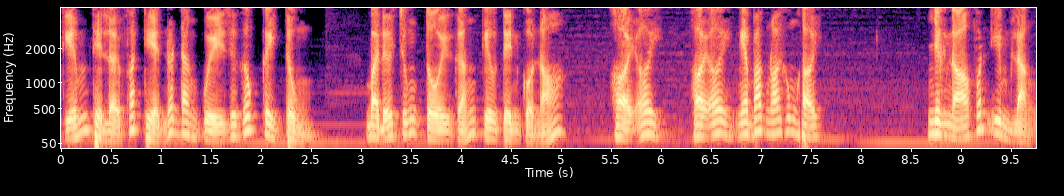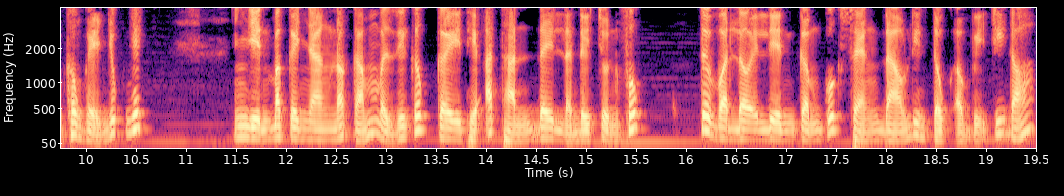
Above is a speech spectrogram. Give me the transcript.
kiếm thì lợi phát hiện nó đang quỳ dưới gốc cây tùng. bà đứa chúng tôi gắng kêu tên của nó. Hời ơi, hời ơi, nghe bác nói không hời. Nhưng nó vẫn im lặng không hề nhúc nhích. Nhìn ba cây nhang nó cắm ở dưới gốc cây thì át hẳn đây là nơi chôn phúc. Tôi và Lợi liền cầm cuốc sẻng đào liên tục ở vị trí đó.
